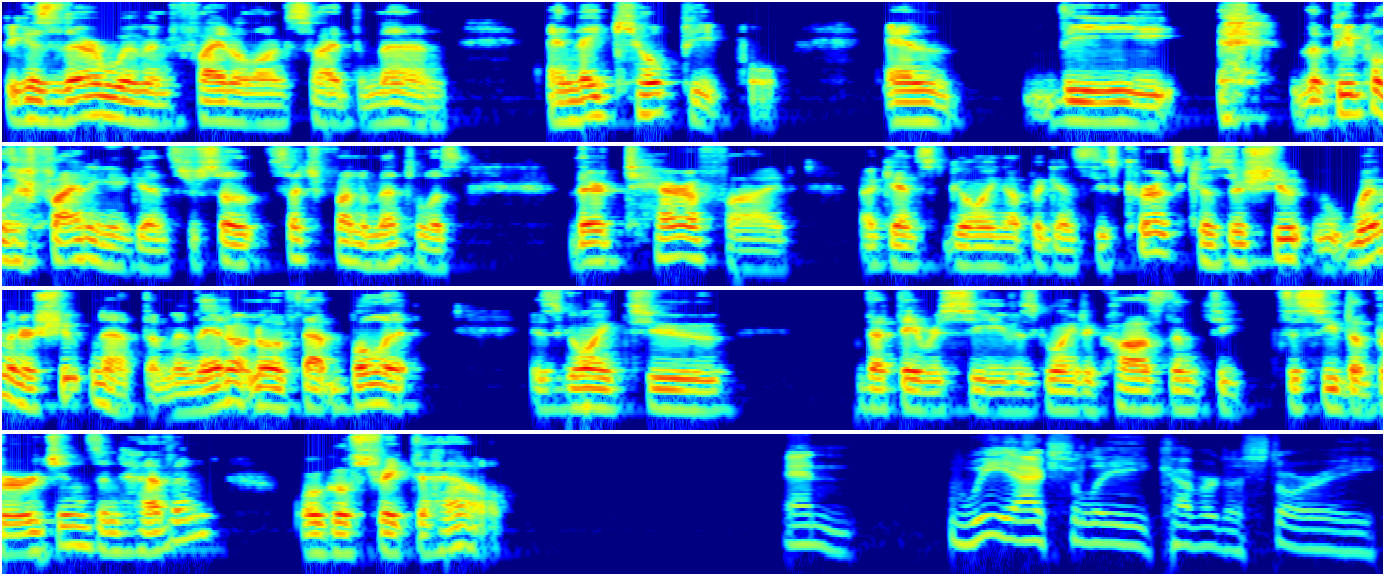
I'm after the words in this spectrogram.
because their women fight alongside the men and they kill people and the the people they're fighting against are so such fundamentalists they're terrified against going up against these Kurds because they're shoot women are shooting at them and they don't know if that bullet is going to that they receive is going to cause them to, to see the virgins in heaven or go straight to hell. And we actually covered a story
